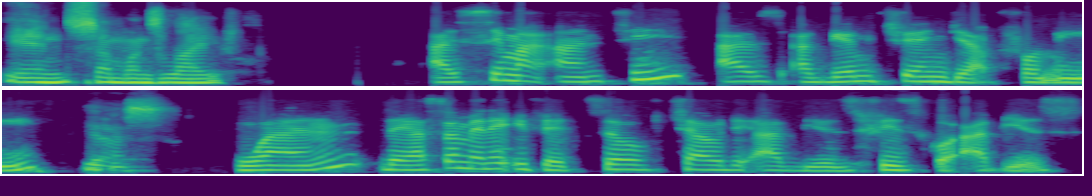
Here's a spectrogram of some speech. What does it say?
in someone's life? I see my auntie as a game changer for me. Yes. One, there are so many effects of child abuse, physical abuse.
